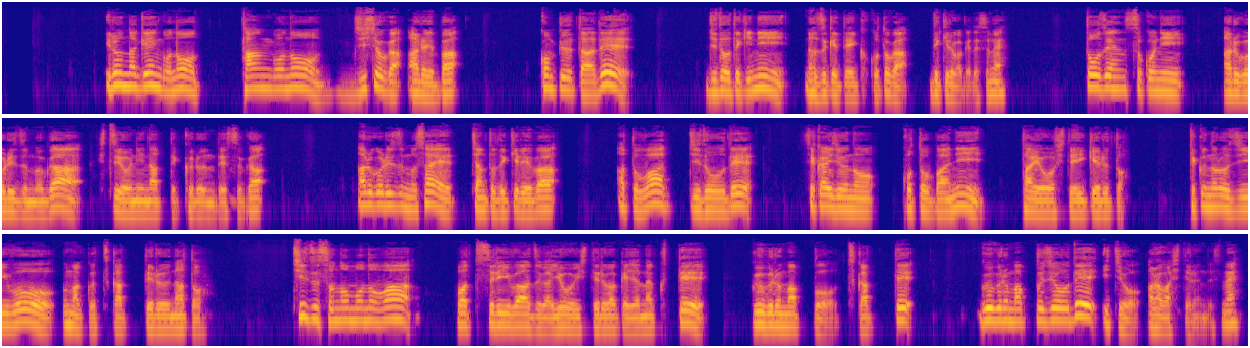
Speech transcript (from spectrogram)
いろんな言語の単語の辞書があれば、コンピューターで自動的に名付けていくことができるわけですね。当然そこにアルゴリズムが必要になってくるんですが、アルゴリズムさえちゃんとできれば、あとは自動で世界中の言葉に対応していけると。テクノロジーをうまく使ってるなと。地図そのものは What3 Words が用意してるわけじゃなくて、Google マップを使って、Google マップ上で位置を表してるんですね。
